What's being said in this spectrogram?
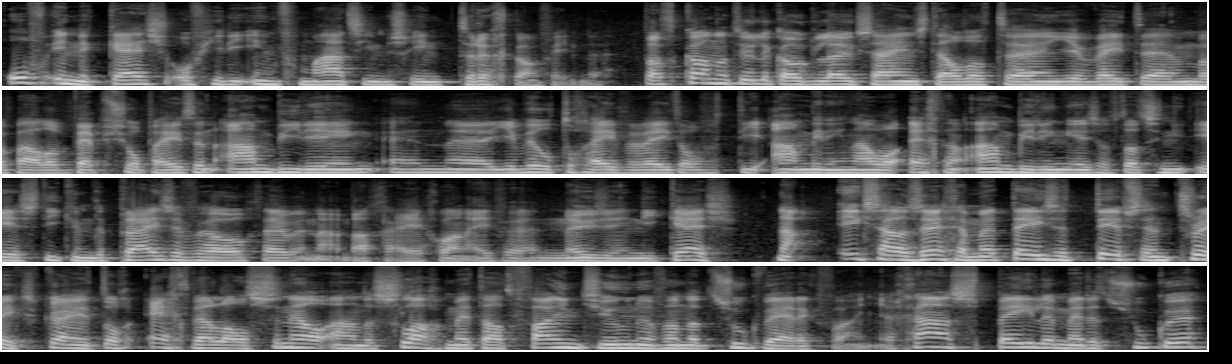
of in de cache of je die informatie misschien terug kan vinden. Dat kan natuurlijk ook leuk zijn. Stel dat uh, je weet uh, een bepaalde webshop heeft een aanbieding en uh, je wilt toch even weten of die aanbieding nou wel echt een aanbieding is of dat ze niet eerst stiekem de prijzen verhoogd hebben. Nou, dan ga je gewoon even neuzen in die cache. Nou, ik zou zeggen, met deze tips en tricks kan je toch echt wel al snel aan de slag met dat fine-tunen van het zoekwerk van je. Ga spelen met het zoeken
